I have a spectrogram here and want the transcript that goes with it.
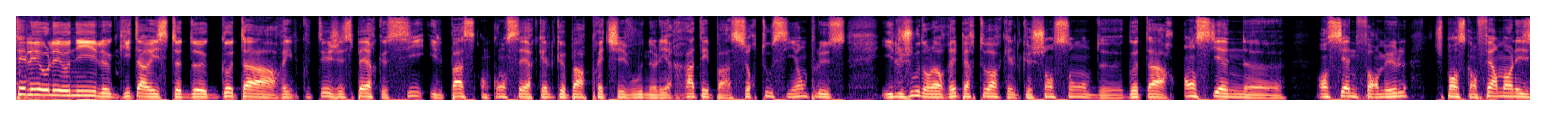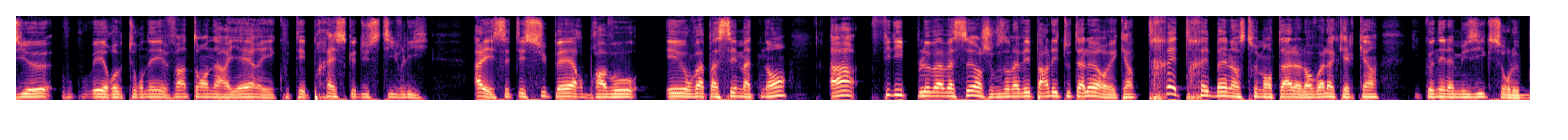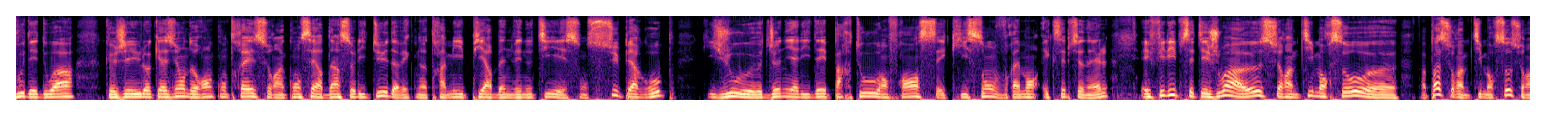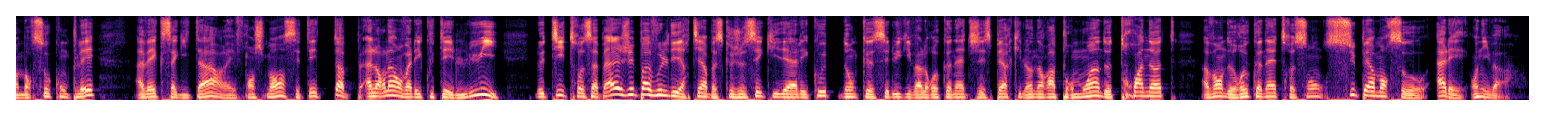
C'était Léo Léoni, le guitariste de Gotthard. Écoutez, j'espère que si il passe en concert quelque part près de chez vous, ne les ratez pas. Surtout si en plus ils jouent dans leur répertoire quelques chansons de Gotthard anciennes, euh, anciennes formules. Je pense qu'en fermant les yeux, vous pouvez retourner 20 ans en arrière et écouter presque du Steve Lee. Allez, c'était super, bravo. Et on va passer maintenant à Philippe Levavasseur. Je vous en avais parlé tout à l'heure avec un très très bel instrumental. Alors voilà quelqu'un qui connaît la musique sur le bout des doigts, que j'ai eu l'occasion de rencontrer sur un concert d'insolitude avec notre ami Pierre Benvenuti et son super groupe qui joue euh, Johnny Hallyday partout en France et qui sont vraiment exceptionnels. Et Philippe s'était joint à eux sur un petit morceau, euh, enfin pas sur un petit morceau, sur un morceau complet avec sa guitare et franchement c'était top. Alors là on va l'écouter. Lui, le titre s'appelle, ah, je vais pas vous le dire, tiens parce que je sais qu'il est à l'écoute, donc euh, c'est lui qui va le reconnaître. J'espère qu'il en aura pour moins de trois notes avant de reconnaître son super morceau. Allez, on y va.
